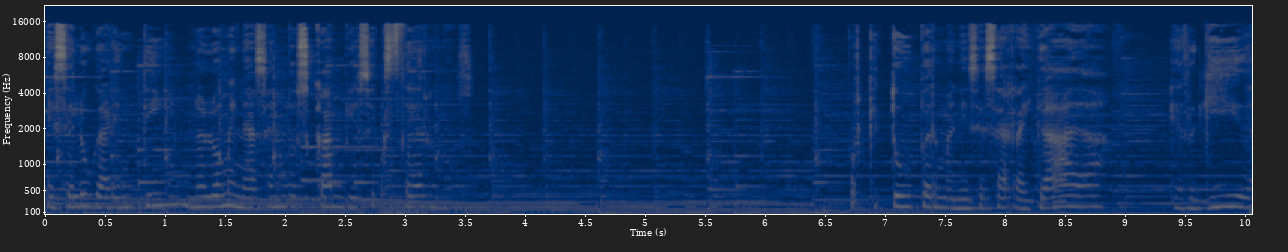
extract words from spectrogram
Ese lugar en ti no lo amenazan los cambios externos, porque tú permaneces arraigada, erguida.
